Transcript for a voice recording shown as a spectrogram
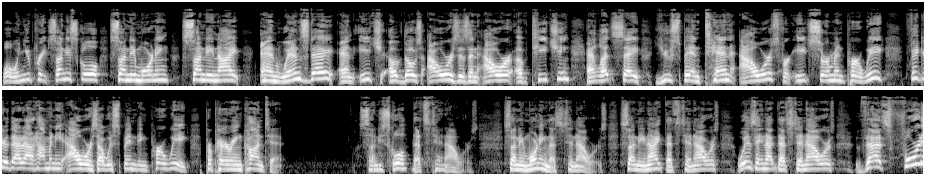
Well, when you preach Sunday school, Sunday morning, Sunday night, and Wednesday, and each of those hours is an hour of teaching, and let's say you spend 10 hours for each sermon per week, figure that out how many hours I was spending per week preparing content. Sunday school, that's 10 hours. Sunday morning, that's 10 hours. Sunday night, that's 10 hours. Wednesday night, that's 10 hours. That's 40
